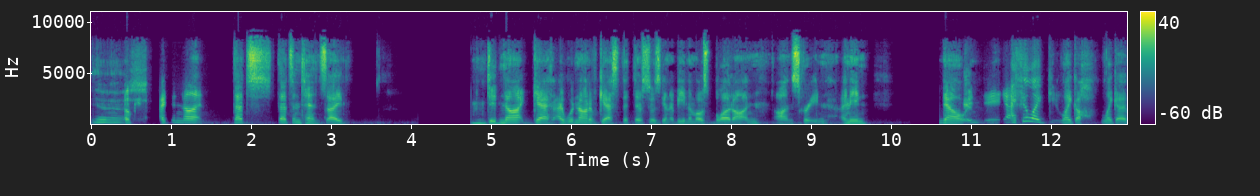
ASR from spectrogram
yeah, Okay. i did not that's that's intense i did not guess i would not have guessed that this was going to be the most blood on on screen i mean now i feel like like a like a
